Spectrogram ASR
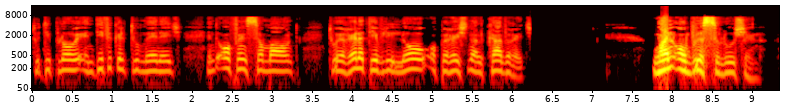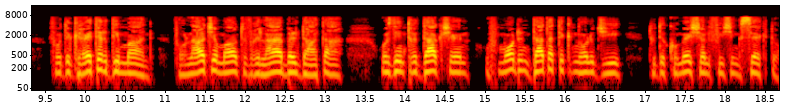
to deploy and difficult to manage and often surmount to a relatively low operational coverage. One obvious solution for the greater demand for large amount of reliable data was the introduction of modern data technology to the commercial fishing sector.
